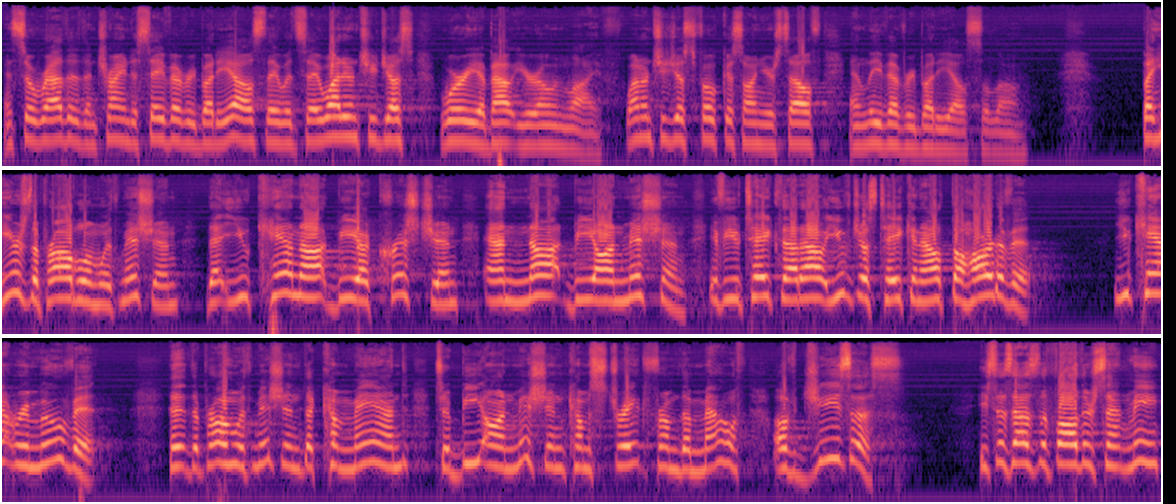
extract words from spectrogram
And so rather than trying to save everybody else, they would say, Why don't you just worry about your own life? Why don't you just focus on yourself and leave everybody else alone? But here's the problem with mission that you cannot be a Christian and not be on mission. If you take that out, you've just taken out the heart of it. You can't remove it. The problem with mission, the command to be on mission comes straight from the mouth of Jesus. He says, As the Father sent me,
